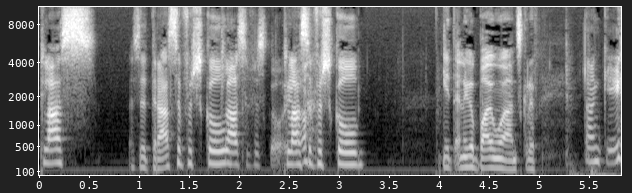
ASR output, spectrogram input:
klas is dit rasseverskil? Klasseverskil. Klasseverskil. Ja. Jy het eintlik 'n baie mooi aanskrif. Dankie.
